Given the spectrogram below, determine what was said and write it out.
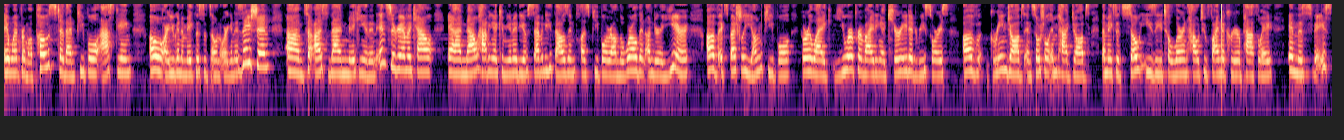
It went from a post to then people asking, oh, are you going to make this its own organization? Um, to us then making it an Instagram account and now having a community of 70,000 plus people around the world in under a year of especially young people who are like, you are providing a curated resource of green jobs and social impact jobs that makes it so easy to learn how to find a career pathway in this space.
